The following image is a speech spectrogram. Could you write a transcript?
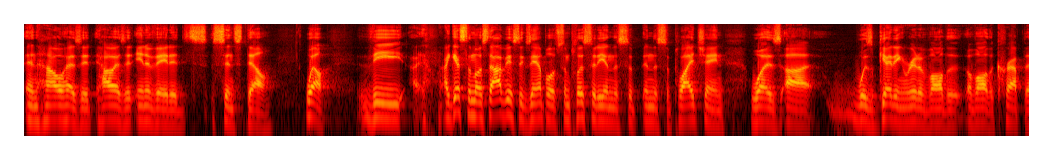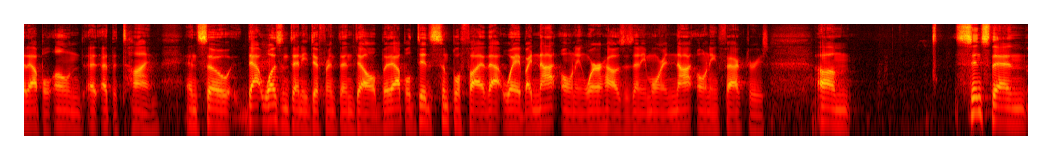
And how has it, how has it innovated s- since Dell? Well, the, I guess the most obvious example of simplicity in the, in the supply chain was, uh, was getting rid of all, the, of all the crap that Apple owned at, at, the time. And so that wasn't any different than Dell, but Apple did simplify that way by not owning warehouses anymore and not owning factories. Um, since then,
